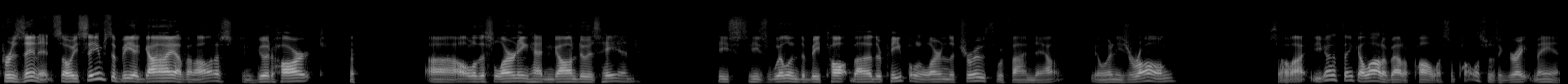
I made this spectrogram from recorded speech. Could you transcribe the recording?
present it. So he seems to be a guy of an honest and good heart. Uh, all of this learning hadn't gone to his head. He's he's willing to be taught by other people and learn the truth. We find out you know, when he's wrong. So I, you got to think a lot about Apollos. Apollos was a great man,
